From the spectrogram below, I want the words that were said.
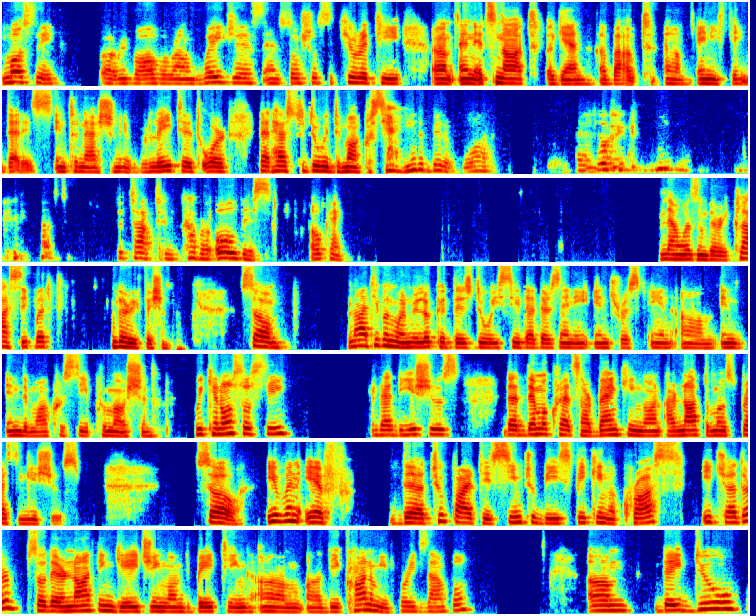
mostly uh, revolve around wages and social security. Um, and it's not, again, about um, anything that is internationally related or that has to do with democracy. I need a bit of water. to talk to cover all this. Okay. That wasn't very classy, but very efficient. So not even when we look at this do we see that there's any interest in, um, in, in democracy promotion. We can also see that the issues that Democrats are banking on are not the most pressing issues. So even if the two parties seem to be speaking across each other, so they're not engaging on debating um, uh, the economy, for example, um, they do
